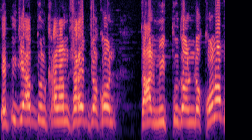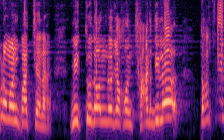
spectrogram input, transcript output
এপিজে আব্দুল কালাম সাহেব যখন তার মৃত্যুদণ্ড কোনো প্রমাণ পাচ্ছে না, মৃত্যুদণ্ড যখন ছাড় দিল, তখন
